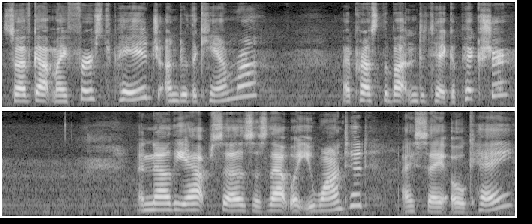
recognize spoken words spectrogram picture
So I've got my first page under the camera. I press the button to take a picture. And now the app says, is that what you wanted? I say okay.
